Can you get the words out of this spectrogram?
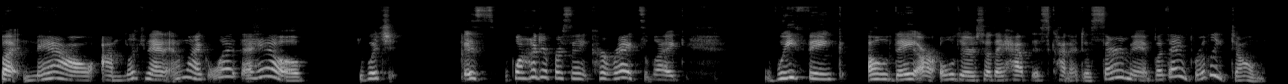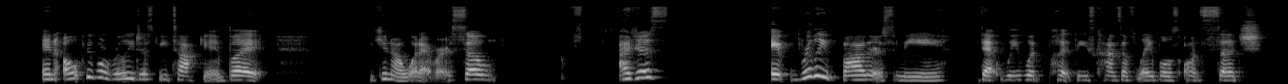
but now I'm looking at it and I'm like, what the hell? Which is 100% correct. Like, we think, oh, they are older, so they have this kind of discernment, but they really don't. And old people really just be talking, but you know, whatever. So I just, it really bothers me that we would put these kinds of labels on such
